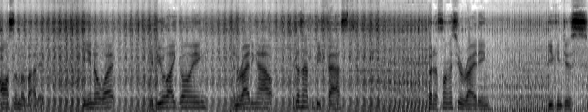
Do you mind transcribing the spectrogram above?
awesome about it. And you know what? If you like going and riding out it doesn't have to be fast but as long as you're riding you can just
